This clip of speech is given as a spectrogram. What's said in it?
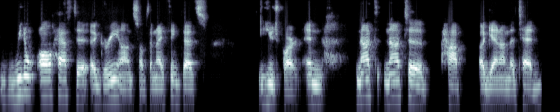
we don't all have to agree on something i think that's a huge part and not not to hop again on the ted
